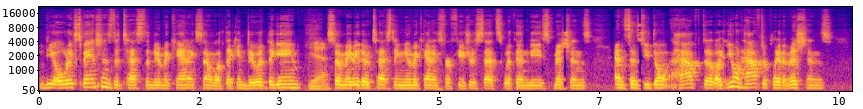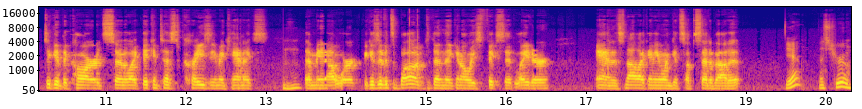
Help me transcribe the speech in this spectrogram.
the old expansions to test the new mechanics and what they can do with the game. yeah, So maybe they're testing new mechanics for future sets within these missions. And since you don't have to, like, you don't have to play the missions to get the cards, so like they can test crazy mechanics Mhm. that may not work because if it's bugged, then they can always fix it later, and it's not like anyone gets upset about it. Yeah, that's true.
